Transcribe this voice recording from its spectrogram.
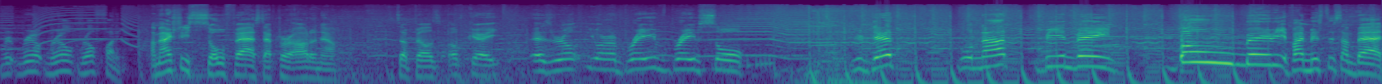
R real, real, real funny. I'm actually so fast after our auto now. What's up, fellas? Okay, Ezreal, you are a brave, brave soul. Your death will not be in vain. Boom, baby. If I miss this, I'm bad.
